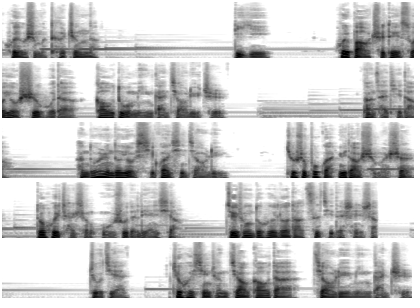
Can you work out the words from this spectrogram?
会有什么特征呢？第一，会保持对所有事物的高度敏感焦虑值。刚才提到，很多人都有习惯性焦虑，就是不管遇到什么事儿，都会产生无数的联想，最终都会落到自己的身上，逐渐就会形成较高的焦虑敏感值。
